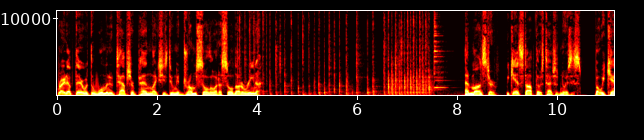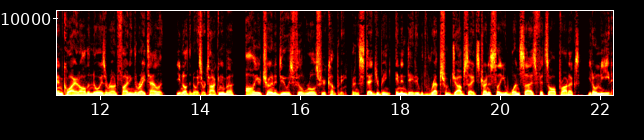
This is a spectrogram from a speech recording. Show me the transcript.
Right up there with the woman who taps her pen like she's doing a drum solo at a sold out arena. At Monster, we can't stop those types of noises, but we can quiet all the noise around finding the right talent. You know the noise we're talking about. All you're trying to do is fill roles for your company, but instead you're being inundated with reps from job sites trying to sell you one size fits all products you don't need.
